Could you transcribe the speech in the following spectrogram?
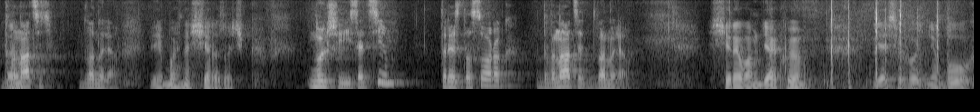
12. Так. 2-0. Можна ще разочок? 067 340 12 2-0. Щиро вам дякую. Я сьогодні був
